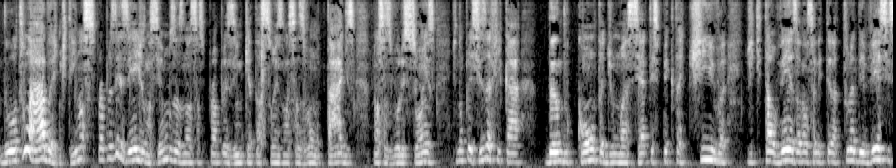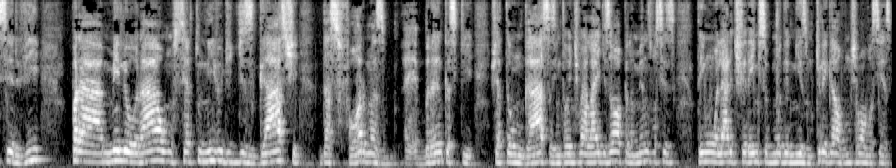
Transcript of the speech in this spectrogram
do outro lado. A gente tem nossos próprios desejos, nós temos as nossas próprias inquietações, nossas vontades, nossas volições. A gente não precisa ficar dando conta de uma certa expectativa de que talvez a nossa literatura devesse servir para melhorar um certo nível de desgaste das formas é, brancas que já estão gastas. Então a gente vai lá e diz: Ó, oh, pelo menos vocês têm um olhar diferente sobre o modernismo, que legal, vamos chamar vocês.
